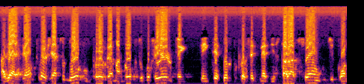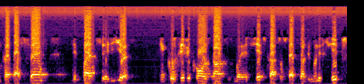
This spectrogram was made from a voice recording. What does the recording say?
aliás, é um projeto novo, um programa novo do governo, tem, tem que ter todo o procedimento de instalação, de contratação, de parcerias, inclusive com os nossos municípios, com a Associação de Municípios.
